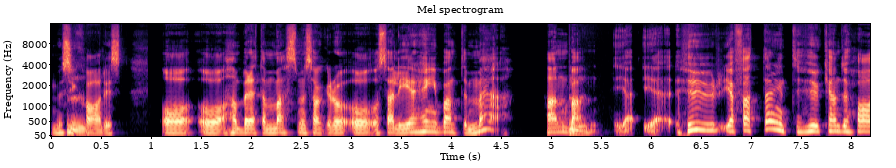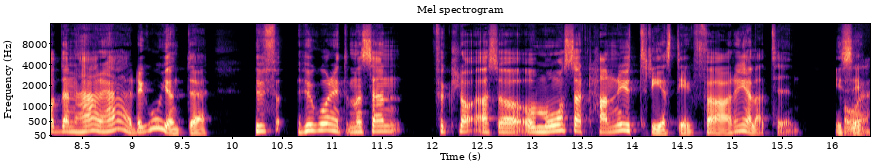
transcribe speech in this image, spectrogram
musikaliskt. Mm. Och, och, han berättar massor med saker och, och, och Salier hänger bara inte med. Han bara, mm. ja, ja, hur, jag fattar inte, hur kan du ha den här här? Det går ju inte. Hur, hur går det inte? Men sen förklara, alltså, och Mozart han är ju tre steg före hela tiden. I sig. Oh, ja.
